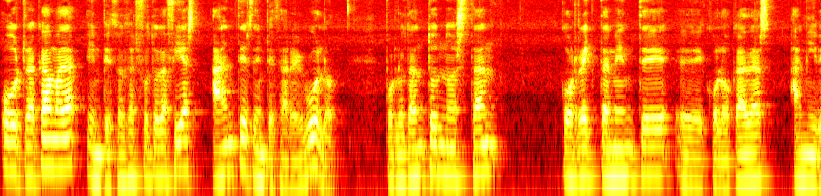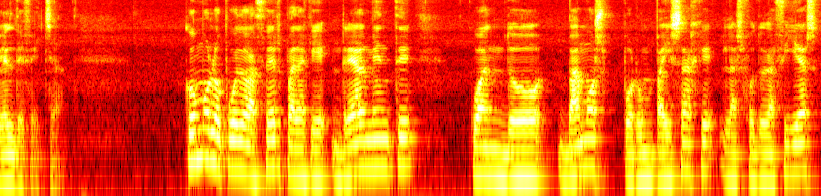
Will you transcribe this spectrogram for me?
otra cámara empezó a hacer fotografías antes de empezar el vuelo. Por lo tanto, no están correctamente eh, colocadas a nivel de fecha. ¿Cómo lo puedo hacer para que realmente cuando vamos por un paisaje las fotografías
